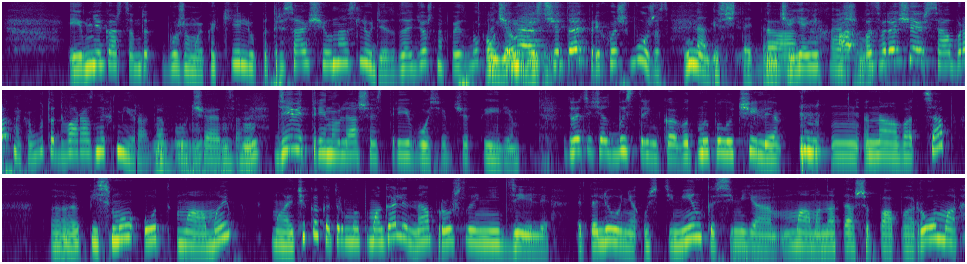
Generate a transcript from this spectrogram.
и мне кажется, ну, боже мой, какие потрясающие у нас люди. Зайдешь на Facebook, О, начинаешь читать, приходишь в ужас. Не надо читать там да. ничего, я не хожу. А возвращаешься обратно, как будто два разных мира, да, угу, получается. Угу. 9306384. Давайте сейчас быстренько. Вот мы получили на WhatsApp э, письмо от мамы мальчика, которому мы помогали на прошлой неделе. Это Леня Устименко, семья, мама Наташа, папа Рома.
